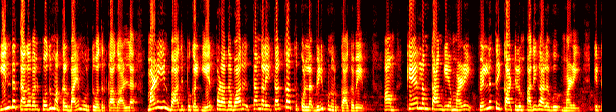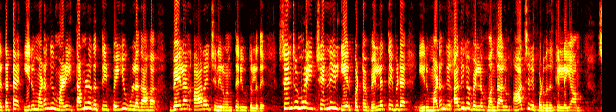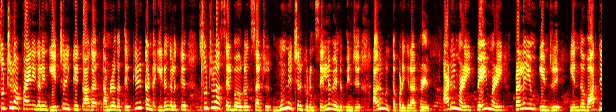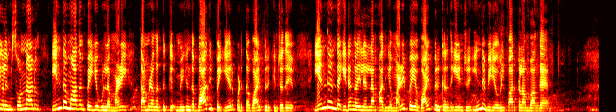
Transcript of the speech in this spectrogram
இந்த தகவல் பொதுமக்கள் பயமுறுத்துவதற்காக அல்ல. மழையின் பாதிப்புகள் ஏற்படாதவாறு தங்களை தற்காத்துக் கொள்ள விழிப்புணர்வுக்காகவே ஆம் கேரளம் தாங்கிய மழை வெள்ளத்தை காட்டிலும் அதிக அளவு மழை. கிட்டத்தட்ட இரு மடங்கு மழை தமிழகத்தில் பெய்ய உள்ளதாக வேளாண் ஆராய்ச்சி நிறுவனம் தெரிவித்துள்ளது. சென்ற முறை சென்னையில் ஏற்பட்ட வெள்ளத்தை விட இரு மடங்கு அதிக வெள்ளம் வந்தாலும் ஆச்சரியப்படுவதற்கில்லையாம். சுற்றுலா பயணிகளின் எச்சரிக்கைக்காக தமிழகத்தில் கீழ்கண்ட இடங்களுக்கு சுற்றுலா செல்பவர்கள் சற்று முன்னெச்சரிக்கையுடன் செல்ல வேண்டும் என்று அறிவுறுத்தப்படுகிறார்கள். அடைமழை பேய்மழை பிரளயம் என்று எந்த வார்த்தைகளையும் சொன்னாலும் இந்த மாதம் பெய்ய உள்ள மழை தமிழகத்துக்கு மிகுந்த பாதிப்பை ஏற்படுத்த வாய்ப்பிருக்கின்றது. எந்தெந்த இடங்களிலெல்லாம் அதிக மழை பெய்ய வாய்ப்பிருக்கிறது என்று இந்த வீடியோவில் பார்க்கலாம் வாங்க.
